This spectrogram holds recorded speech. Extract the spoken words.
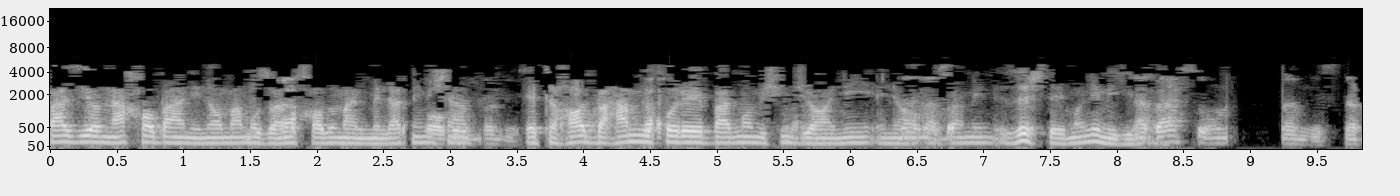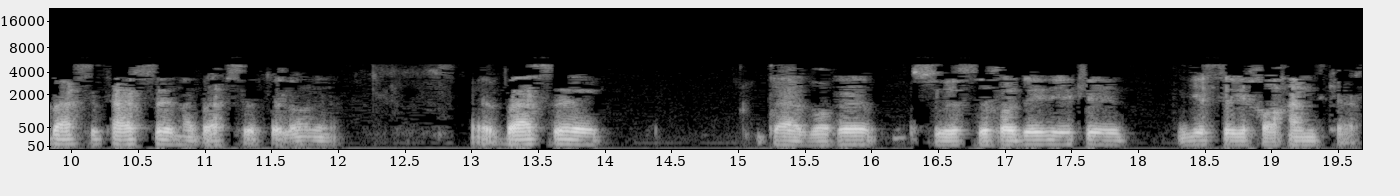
بعضی ها نخوابن اینا من مزاحم خواب من ملت نمیشم. اتحاد به هم می‌خوره بعد ما میشیم جانی اینا این زشته ما نمیگیم نه بحث اون نیست. نه بحث ترس نه بحث فلانه بحث در واقع سوء استفاده که یه سری خواهند کرد.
